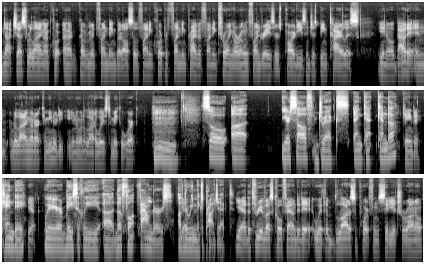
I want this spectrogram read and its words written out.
not just relying on cor- uh, government funding but also finding corporate funding private funding throwing our own fundraisers parties and just being tireless you know about it and relying on our community you know in a lot of ways to make it work So, uh, yourself, Drex, and Ken- Kenda, Day. Kehinde, Yeah. we're basically uh, the fo- founders of the Remix Project. Yeah, the three of us co-founded it with a lot of support from the city of Toronto.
